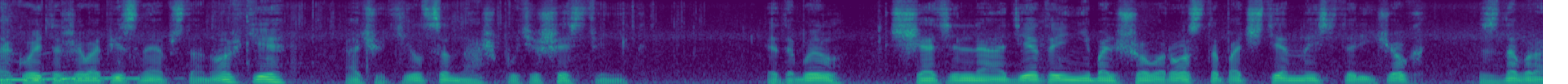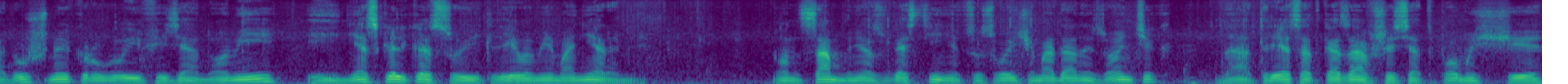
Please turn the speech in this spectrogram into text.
Такой-то живописной обстановке очутился наш путешественник. Это был тщательно одетый, небольшого роста почтенный старичок с добродушной круглой физиономией и несколько суетливыми манерами. Он сам внес в гостиницу свой чемодан и зонтик, наотрез отказавшись от помощи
